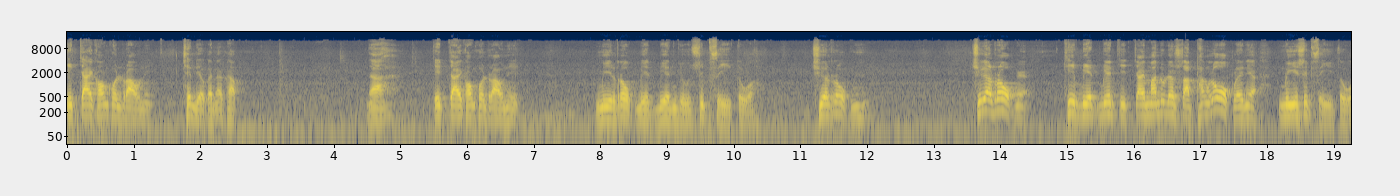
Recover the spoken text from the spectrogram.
จิตใจของคนเรานี่ เช่นเดียวกันนะครับนะจิตใจของคนเรานี่ มีโรคเบียดเบียนอยู่สิบสี่ตัว เชื้อโรคนี่เชื้อโรคเนี่ย ที่เบียดเบียนจิตใจมนุษย์และสัตว์ทั้งโลกเลยเนี่ย มีสิบสี่ตัว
